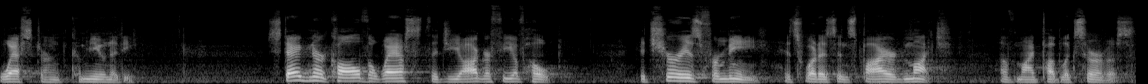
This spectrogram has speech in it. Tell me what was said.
western community. Stegner called the West the geography of hope. It sure is for me. It's what has inspired much of my public service.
